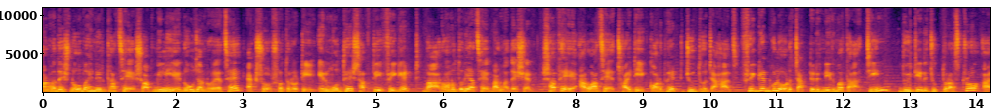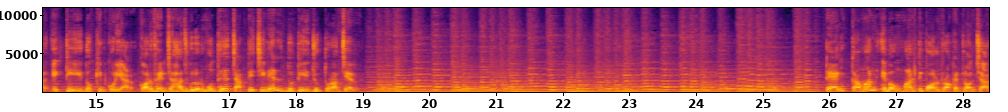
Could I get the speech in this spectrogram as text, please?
বাংলাদেশ নৌবাহিনীর কাছে সব মিলিয়ে নৌযান রয়েছে একশো সতেরোটি। এর মধ্যে সাতটি ফ্রিগেট বা রণতরী আছে বাংলাদেশের। সাথে আরও আছে ছয়টি করভেট যুদ্ধ জাহাজ ফ্রিগেটগুলোর চারটির নির্মাতা চীন, দুইটির যুক্তরাষ্ট্র আর একটি দক্ষিণ কোরিয়ার। করভেট জাহাজগুলোর মধ্যে চারটি চীনের, দুটি যুক্তরাজ্যের। ট্যাঙ্ক কামান এবং multiple rocket launcher.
